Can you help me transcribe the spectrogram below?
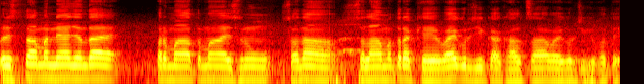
ਰਿਸ਼ਤਾ ਮੰਨਿਆ ਜਾਂਦਾ ਹੈ। ਪਰਮਾਤਮਾ ਇਸ ਨੂੰ ਸਦਾ ਸਲਾਮਤ ਰੱਖੇ। ਵਾਹਿਗੁਰੂ ਜੀ ਕਾ ਖਾਲਸਾ, ਵਾਹਿਗੁਰੂ ਜੀ ਕੀ ਫਤਿਹ।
